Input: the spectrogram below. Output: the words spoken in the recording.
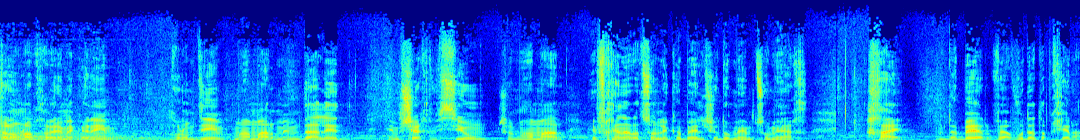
שלום רב חברים יקרים, אנחנו לומדים מאמר מ"ד, המשך וסיום של מאמר הבחן הרצון לקבל שדומם צומח חי, מדבר ועבודת הבחירה.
